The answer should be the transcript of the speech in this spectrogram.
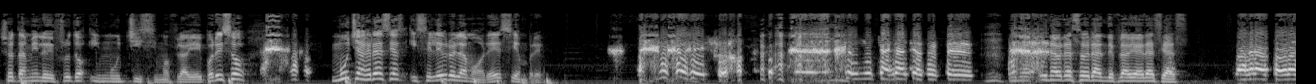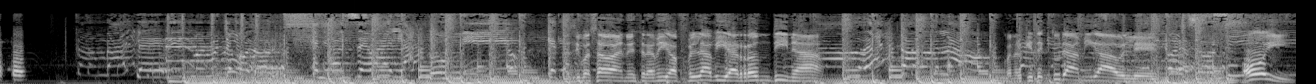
yo también lo disfruto y muchísimo, Flavia. Y por eso, muchas gracias y celebro el amor, ¿eh? Siempre. Eso. Muchas gracias a ustedes. Una- un abrazo grande, Flavia, gracias. Un abrazo, abrazo. Así pasaba nuestra amiga Flavia Rondina con arquitectura amigable. Hoy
